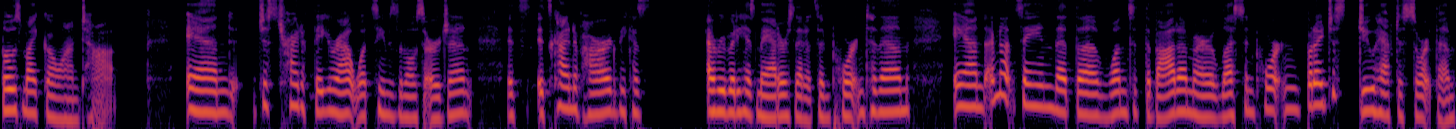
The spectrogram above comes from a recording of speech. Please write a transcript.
Those might go on top. And just try to figure out what seems the most urgent. It's it's kind of hard because everybody has matters that it's important to them. And I'm not saying that the ones at the bottom are less important, but I just do have to sort them.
